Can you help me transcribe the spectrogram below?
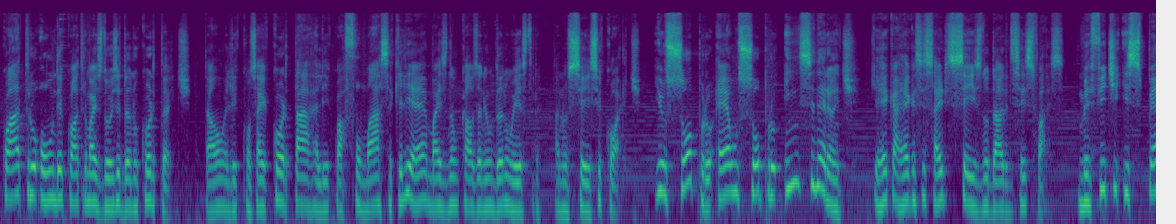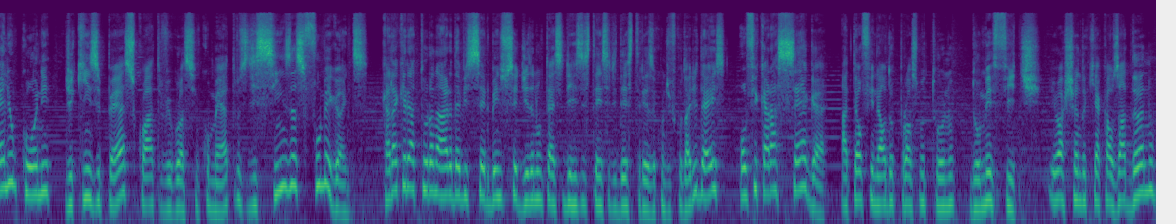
4 ou um D4 mais 2 de dano cortante. Então ele consegue cortar ali com a fumaça que ele é, mas não causa nenhum dano extra, a não ser esse corte. E o sopro é um sopro incinerante, que recarrega se sair 6 no dado de 6 faces. O Mefit espelha um cone de 15 pés, 4,5 metros, de cinzas fumegantes. Cada criatura na área deve ser bem sucedida num teste de resistência de destreza com dificuldade 10 ou ficará cega até o final do próximo turno do Mefit. Eu achando que ia causar dano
